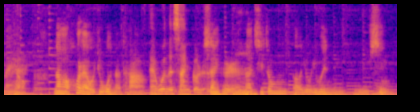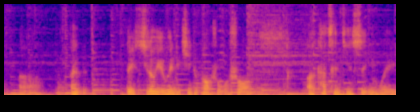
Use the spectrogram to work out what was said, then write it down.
没有。那后来我就问了他，哎，问了三个人，三个人。嗯、那其中呃有一位女女性，呃，嗯，对，其中有一位女性就告诉我说，呃，她曾经是因为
